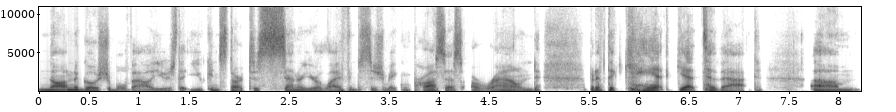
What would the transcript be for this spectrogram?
non negotiable values that you can start to center your life and decision making process around. But if they can't get to that, um,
